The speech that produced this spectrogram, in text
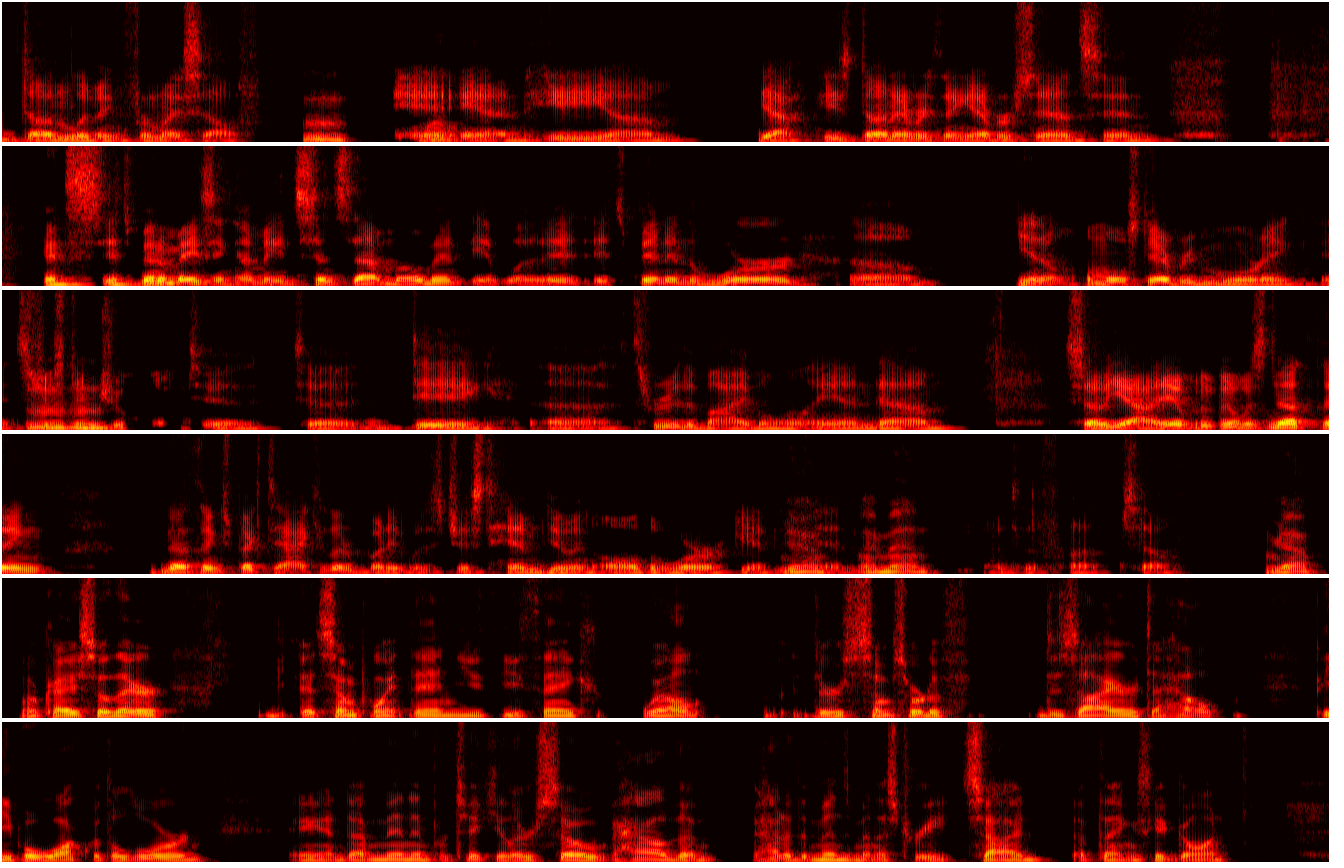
done living for myself. Mm, and, wow. and, he, um, yeah, he's done everything ever since. And it's, it's been amazing. I mean, since that moment, it was, it, has been in the word, um, you know, almost every morning. It's just mm-hmm. a joy to, to dig, uh, through the Bible. And, um, so yeah, it, it was nothing, nothing spectacular, but it was just him doing all the work and, yeah, and amen to the front. So, yeah. Okay. So there, at some point then you you think well there's some sort of desire to help people walk with the lord and uh, men in particular. So how the how did the men's ministry side of things get going?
